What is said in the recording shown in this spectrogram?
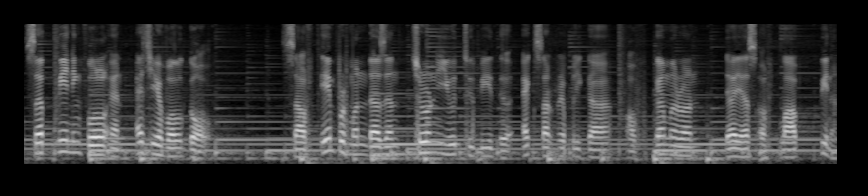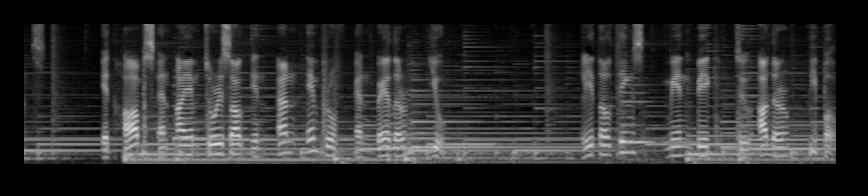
Set meaningful and achievable goals. Self improvement doesn't turn you to be the exact replica of Cameron Diaz of Love Finance. It hopes and aims to result in an improved and better you. Little things mean big to other people.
